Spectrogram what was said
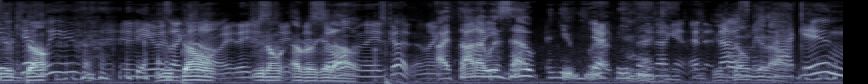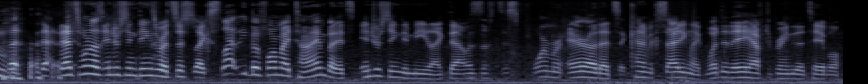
you You can't don't- leave. And he was You like, don't- no, they you don't they, ever they get out. and he's good. I'm like, I thought I "Oh, was out, and you yeah, brought me me back. back in. And You that don't was me get out. back in. but that, that's one of those interesting things where it's just like slightly before my time, but it's interesting to me. Like that was this, this former era that's kind of exciting. Like what do they have to bring to the table?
